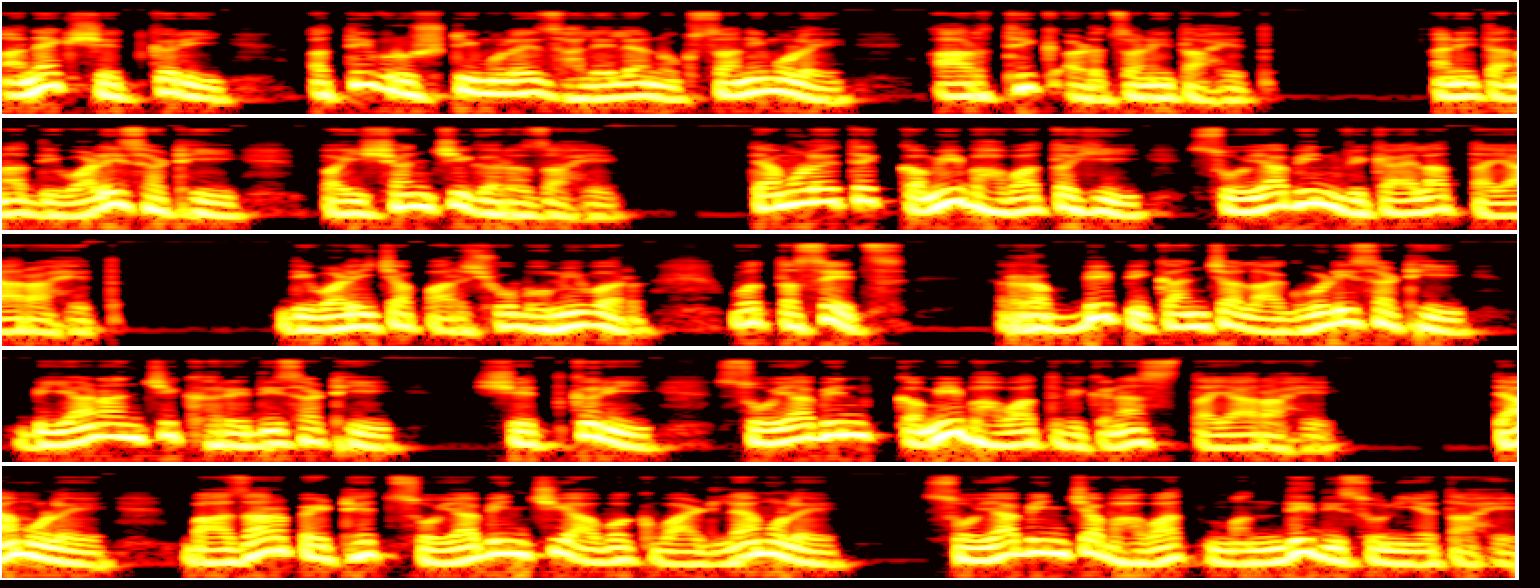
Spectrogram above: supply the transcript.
अनेक शेतकरी अतिवृष्टीमुळे झालेल्या नुकसानीमुळे आर्थिक अडचणीत आहेत आणि त्यांना दिवाळीसाठी पैशांची गरज आहे. त्यामुळे ते कमी भावातही सोयाबीन विकायला तयार आहेत. दिवाळीच्या पार्श्वभूमीवर व तसेच रब्बी पिकांच्या लागवडीसाठी बियाणांची खरेदीसाठी शेतकरी सोयाबीन कमी भावात विकण्यास तयार आहे. त्यामुळे बाजारपेठेत सोयाबीनची आवक वाढल्यामुळे सोयाबीनच्या भावात मंदी दिसून येत आहे.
